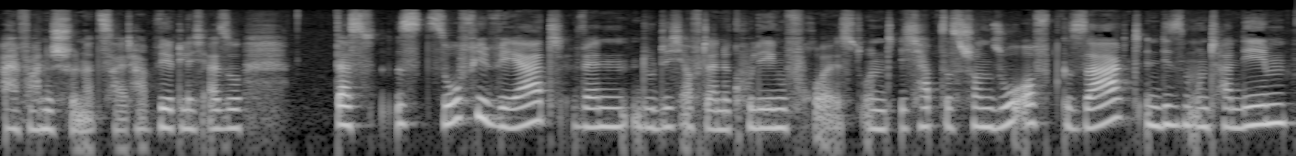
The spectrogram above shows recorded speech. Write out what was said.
einfach eine schöne Zeit habe. Wirklich. Also das ist so viel wert, wenn du dich auf deine Kollegen freust. Und ich habe das schon so oft gesagt, in diesem Unternehmen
